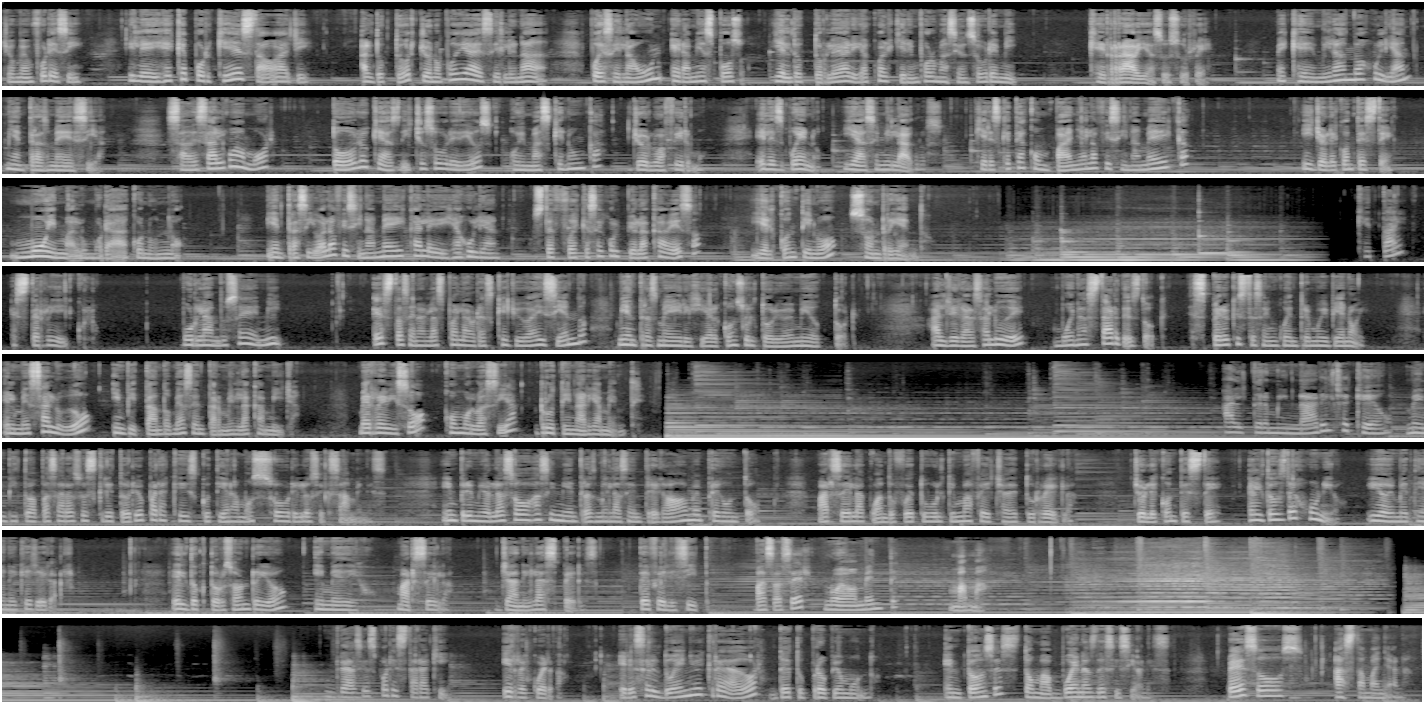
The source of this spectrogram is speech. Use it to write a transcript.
Yo me enfurecí y le dije que por qué estaba allí. Al doctor yo no podía decirle nada, pues él aún era mi esposo y el doctor le daría cualquier información sobre mí. ¡Qué rabia! susurré. Me quedé mirando a Julián mientras me decía, ¿sabes algo, amor? Todo lo que has dicho sobre Dios, hoy más que nunca, yo lo afirmo. Él es bueno y hace milagros. ¿Quieres que te acompañe a la oficina médica? Y yo le contesté, muy malhumorada con un no. Mientras iba a la oficina médica le dije a Julián, ¿usted fue que se golpeó la cabeza? Y él continuó sonriendo. ¿Qué tal este ridículo? Burlándose de mí. Estas eran las palabras que yo iba diciendo mientras me dirigía al consultorio de mi doctor. Al llegar saludé, buenas tardes, Doc. Espero que usted se encuentre muy bien hoy. Él me saludó invitándome a sentarme en la camilla. Me revisó como lo hacía rutinariamente. Al terminar el chequeo, me invitó a pasar a su escritorio para que discutiéramos sobre los exámenes. Imprimió las hojas y mientras me las entregaba me preguntó, Marcela, ¿cuándo fue tu última fecha de tu regla? Yo le contesté, el 2 de junio, y hoy me tiene que llegar. El doctor sonrió y me dijo, Marcela, ya ni la esperes, te felicito, vas a ser nuevamente mamá. Gracias por estar aquí. Y recuerda, eres el dueño y creador de tu propio mundo. Entonces toma buenas decisiones. Besos. Hasta mañana.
